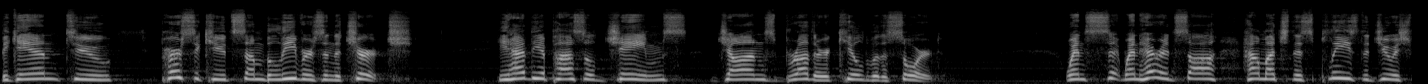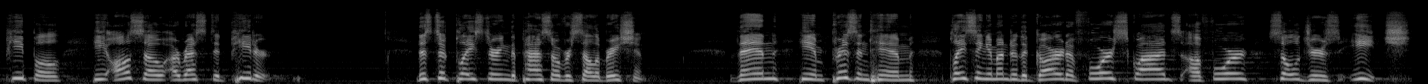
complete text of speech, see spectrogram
began to persecute some believers in the church. He had the apostle James, John's brother, killed with a sword. When, when Herod saw how much this pleased the Jewish people, he also arrested Peter. This took place during the Passover celebration. Then he imprisoned him, placing him under the guard of four squads of four soldiers each.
